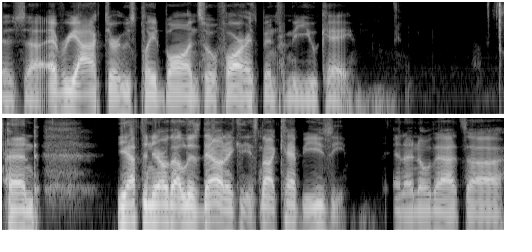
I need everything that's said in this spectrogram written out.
Because uh, every actor who's played Bond so far has been from the UK. And you have to narrow that list down. It's not, can't be easy. And I know that uh,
